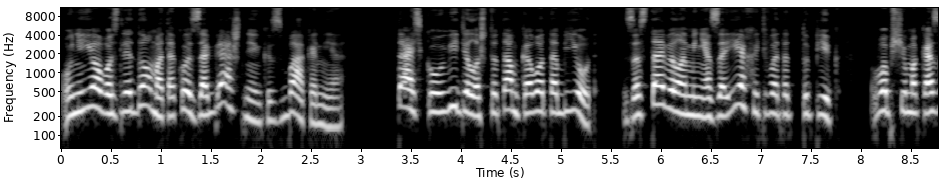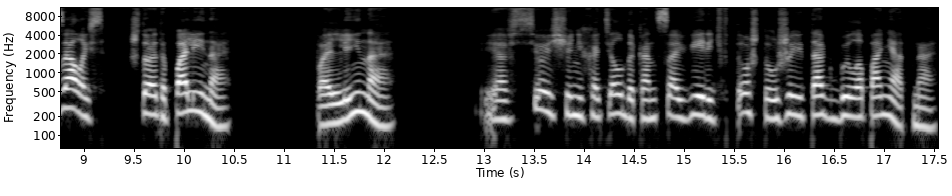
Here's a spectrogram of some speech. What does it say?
у нее возле дома такой загашник с баками. Таська увидела, что там кого-то бьют, заставила меня заехать в этот тупик. В общем, оказалось, что это Полина. Полина? Я все еще не хотел до конца верить в то, что уже и так было понятно.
